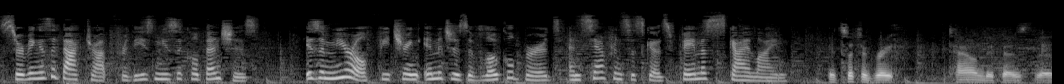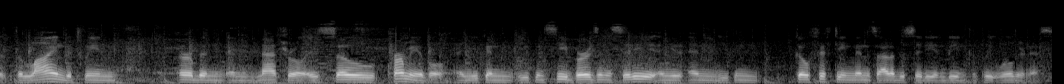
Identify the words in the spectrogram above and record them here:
Serving as a backdrop for these musical benches is a mural featuring images of local birds and San Francisco's famous skyline. It's such a great town because the, the line between urban and natural is so permeable and you can you can see birds in the city and you and you can go 15 minutes out of the city and be in complete wilderness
